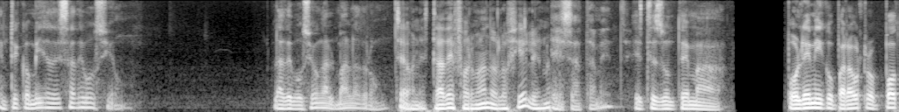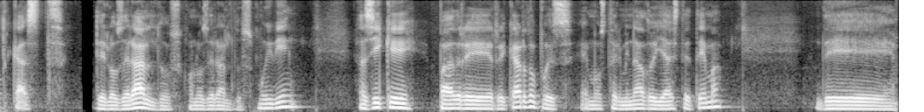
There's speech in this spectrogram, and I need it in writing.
entre comillas, esa devoción. La devoción al mal ladrón. O sea, está deformando a los fieles, ¿no? Exactamente. Este es un tema polémico para otro podcast de los heraldos, con los heraldos. Muy bien. Así que Padre Ricardo, pues hemos terminado ya este tema de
